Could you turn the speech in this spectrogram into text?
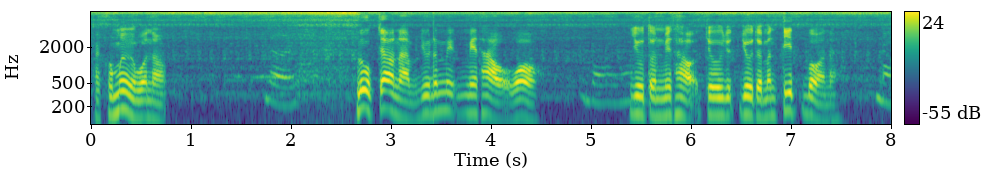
แต่คู่มือบนเนาะเลยลูกเจ้าน่ะอยู่น้ำเมเท่าบ่เลยอยู่ตนเมเท่าอยู่อยู่แต่มันติดบ่นะแม่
